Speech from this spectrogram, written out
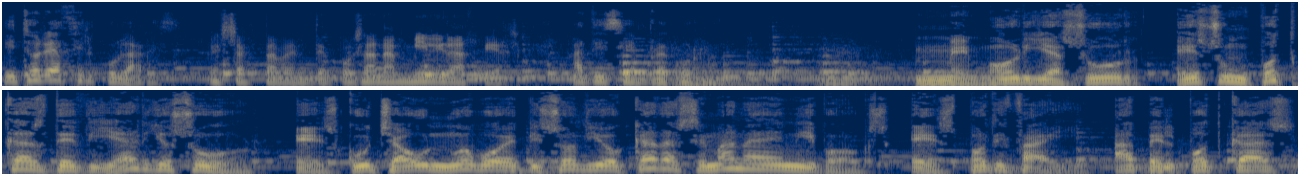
Historias circulares. Exactamente. Pues Ana, mil gracias. A ti siempre, curro. Memoria Sur es un podcast de Diario Sur. Escucha un nuevo episodio cada semana en iVoox, Spotify, Apple Podcast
